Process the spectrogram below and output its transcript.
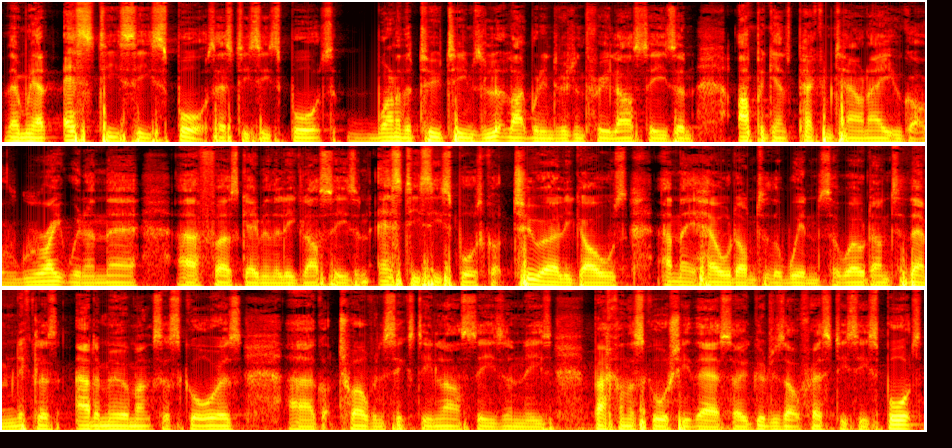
Then we had STC Sports. STC Sports, one of the two teams looked like winning Division 3 last season, up against Peckham Town A, who got a great win in their uh, first game in the league last season. STC Sports got two early goals and they held on to the win, so well done to them. Nicholas Adamu amongst the scorers, uh, got 12 and 16 last season. He's back on the score sheet there, so good result for STC Sports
